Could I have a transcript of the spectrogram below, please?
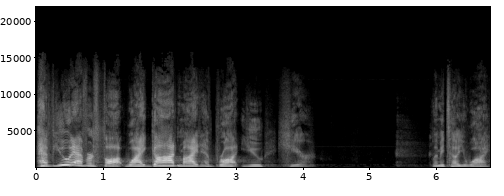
Have you ever thought why God might have brought you here? Let me tell you why.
